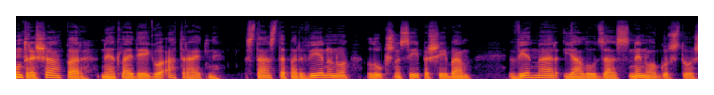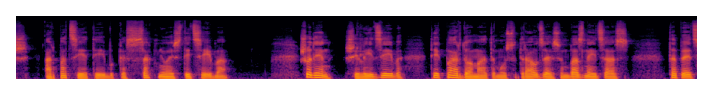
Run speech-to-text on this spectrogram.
Un trešā par neatlaidīgo atraitni stāsta par vienu no lūkšanas īpašībām - vienmēr jālūdzās nenogurstoši, ar pacietību, kas sakņojas ticībā. Šodien šī līdzība tiek pārdomāta mūsu draudzēs un baznīcās, Tāpēc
